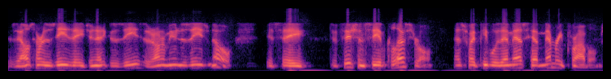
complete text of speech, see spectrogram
Is Alzheimer's disease a genetic disease? An autoimmune disease? No. It's a deficiency of cholesterol. That's why people with MS have memory problems.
